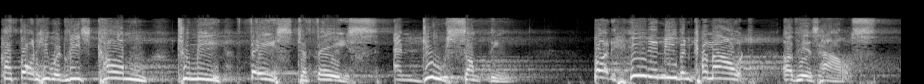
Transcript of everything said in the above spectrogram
I thought he would at least come to me face to face and do something. But he didn't even come out of his house.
